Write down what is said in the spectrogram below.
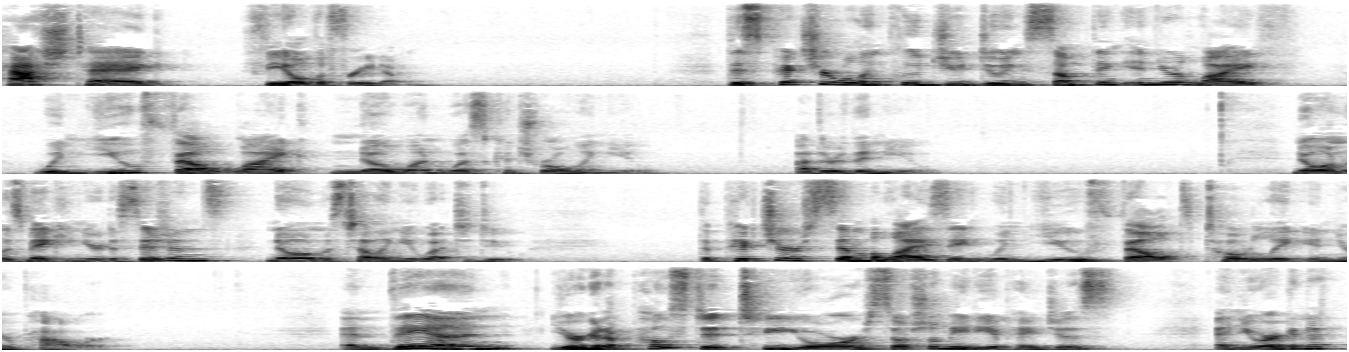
hashtag feel the freedom. This picture will include you doing something in your life when you felt like no one was controlling you other than you. No one was making your decisions, no one was telling you what to do. The picture symbolizing when you felt totally in your power. And then you're going to post it to your social media pages and you are going to,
